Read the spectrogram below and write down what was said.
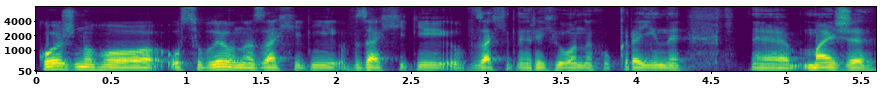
Кожного, особливо на західній, в західній, в західних регіонах України, е, майже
